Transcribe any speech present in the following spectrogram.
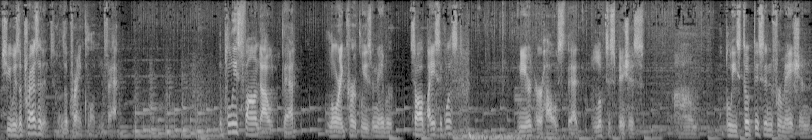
She was the president of the Crank Club, in fact. The police found out that Lori Kirkley's neighbor saw a bicyclist near her house that looked suspicious. Um, police took this information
